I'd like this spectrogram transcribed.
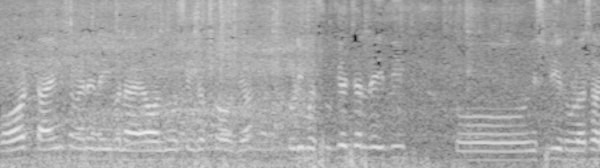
बहुत टाइम से मैंने नहीं बनाया। ऑलमोस्ट एक हफ़्ता हो गया। थोड़ी मसरूफियत चल रही थी। तो इसलिए थोड़ा सा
